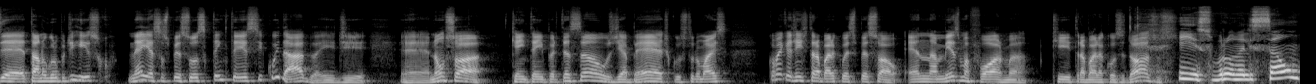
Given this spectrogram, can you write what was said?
é, tá no grupo de risco, né? E essas pessoas que têm que ter esse cuidado aí de é, não só quem tem hipertensão, os diabéticos, tudo mais. Como é que a gente trabalha com esse pessoal? É na mesma forma que trabalha com os idosos? Isso, Bruno, eles são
